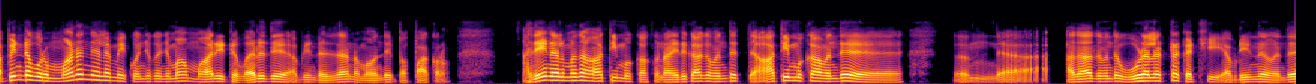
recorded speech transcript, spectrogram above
அப்படின்ற ஒரு மனநிலைமை கொஞ்சம் கொஞ்சமாக மாறிட்டு வருது அப்படின்றது தான் நம்ம வந்து இப்போ பார்க்குறோம் அதே நிலைமை தான் அதிமுகக்கும் நான் இதுக்காக வந்து அதிமுக வந்து அதாவது வந்து ஊழலற்ற கட்சி அப்படின்னு வந்து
